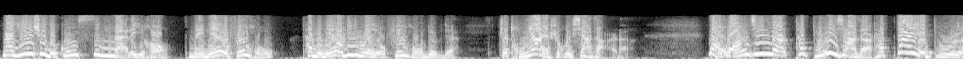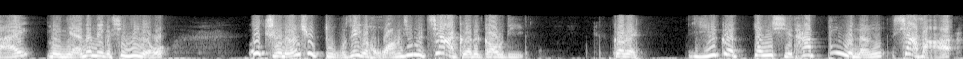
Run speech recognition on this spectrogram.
那优秀的公司你买了以后，每年有分红，它每年有利润有分红，对不对？这同样也是会下崽的。那黄金呢？它不会下崽，它带不来每年的那个现金流，你只能去赌这个黄金的价格的高低。各位，一个东西它不能下崽儿，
